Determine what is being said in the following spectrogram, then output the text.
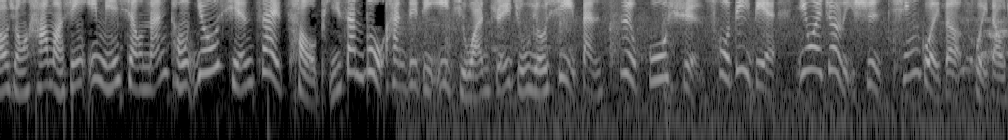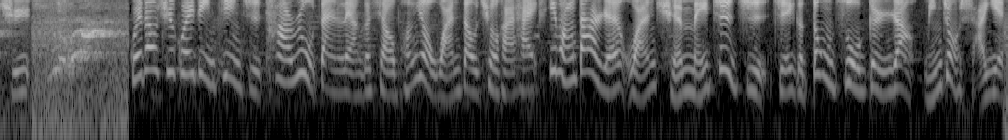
高雄哈马星一名小男童悠闲在草皮散步，和弟弟一起玩追逐游戏，但似乎选错地点，因为这里是轻轨的轨道区。轨道区规定禁止踏入，但两个小朋友玩到臭嗨嗨，一旁大人完全没制止，这个动作更让民众傻眼。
